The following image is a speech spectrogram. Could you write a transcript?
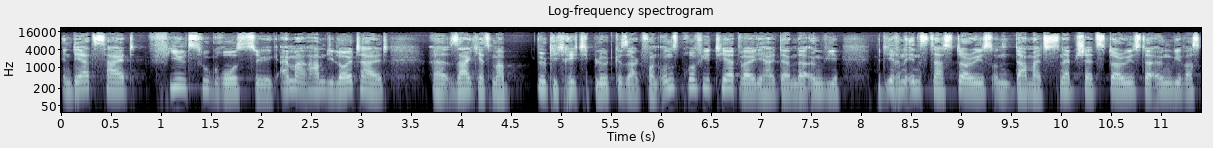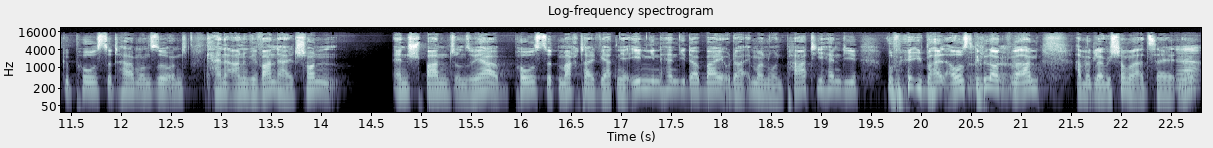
in der Zeit viel zu großzügig. Einmal haben die Leute halt, äh, sage ich jetzt mal wirklich richtig blöd gesagt, von uns profitiert, weil die halt dann da irgendwie mit ihren Insta-Stories und damals Snapchat-Stories da irgendwie was gepostet haben und so und keine Ahnung, wir waren da halt schon entspannt und so, ja, postet, macht halt, wir hatten ja eh nie ein Handy dabei oder immer nur ein Party-Handy, wo wir überall ausgeloggt waren, haben wir glaube ich schon mal erzählt, ne?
